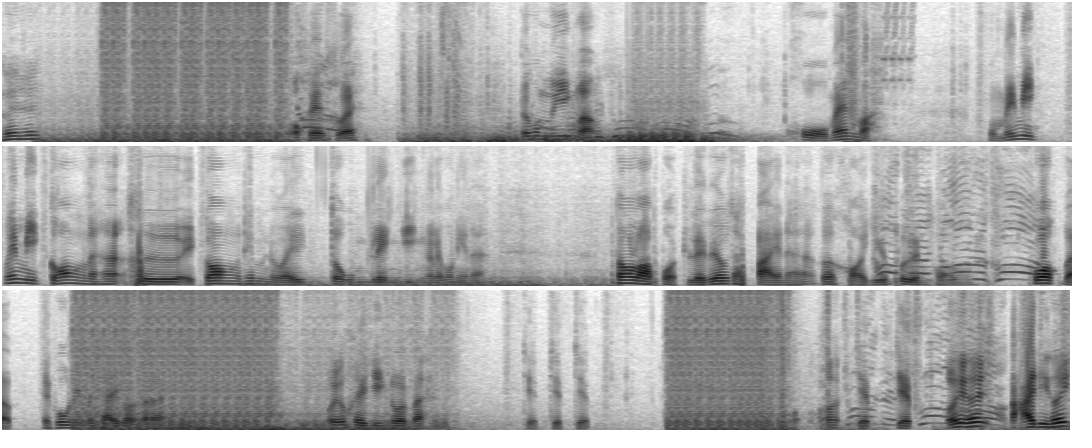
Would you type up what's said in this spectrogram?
เฮ้ยโอเคสวยเฮ้ยผมยิงหลังโหแม่นว่ะ ผมไม่มีไม่มีกล้องนะฮะ คือไอ้กล้องที่มันไว้ตูมเล็งยิงอะไรพวกนี้นะ ต้องรอปลดเลเวลถัดไปนะฮะ ก็ขอยืมปืนของพวกแบบไอ้พวกนี้มาใช้ก่อนก็ได้ เฮ้ยโอเคยิงโดนไป เจ็บเจ็บเจ็บเอ้ยเจ็บเจ็บเฮ้ยเฮ้ยตายดิเฮ้ย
